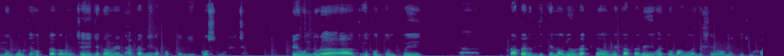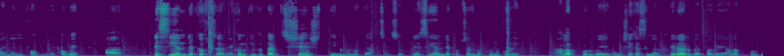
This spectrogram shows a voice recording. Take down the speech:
লোকজনকে হত্যা করা হয়েছে। যে কারণে ঢাকার নিরাপত্তা নিয়ে প্রশ্ন উঠেছে। প্রিয় বন্ধুরা, আজ এ পর্যন্তই। কাতারের দিকে নজর রাখতে হবে। কাতারেই হয়তো বাংলাদেশের অনেক কিছু ফাইনালি ফর্মুলেট হবে। আর টেসিয়ান জ্যাকবসন, এখন কিন্তু তার শেষ দিনগুলোতে আছে। সো টেসিয়ান জ্যাকবসন নতুন করে আলাপ করবে এবং শেখ হাসিনার ফেরার ব্যাপারে আলাপ করবে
